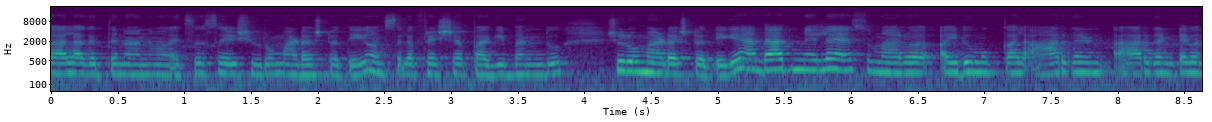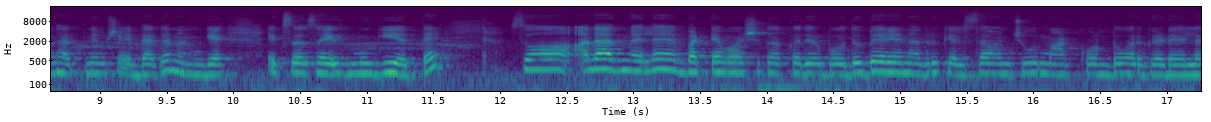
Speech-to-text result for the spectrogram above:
ಕಾಲಾಗುತ್ತೆ ನಾನು ಎಕ್ಸಸೈಸ್ ಶುರು ಮಾಡೋಷ್ಟೊತ್ತಿಗೆ. ಒಂದ್ಸಲ ಫ್ರೆಶ್ ಅಪ್ ಆಗಿ ಬಂದು ಶುರು ಮಾಡೋಷ್ಟೊತ್ತಿಗೆ. ಅದಾದಮೇಲೆ ಸುಮಾರು ಐದು ಮುಕ್ಕಾಲು ಆರು ಗಂಟೆ, ಆರು ಗಂಟೆಗೆ ಒಂದು ಹತ್ತು ನಿಮಿಷ ಇದ್ದಾಗ ನನಗೆ ಎಕ್ಸಸೈಸ್ ಮುಗಿಯುತ್ತೆ. ಸೊ ಅದಾದಮೇಲೆ ಬಟ್ಟೆ ವಾಶ್ಗೆ ಹಾಕೋದಿರ್ಬೋದು, ಬೇರೆ ಏನಾದರೂ ಕೆಲಸ ಒಂಚೂರು ಮಾಡಿಕೊಂಡು, ಹೊರಗಡೆ ಎಲ್ಲ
